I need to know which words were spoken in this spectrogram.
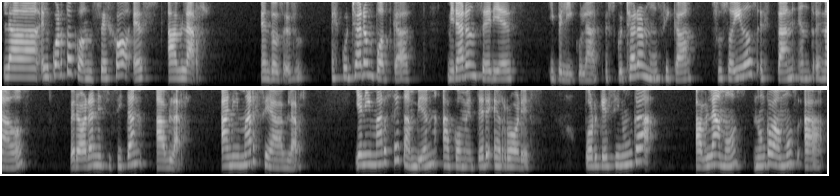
el cuarto consejo es hablar. Entonces, escucharon podcast, miraron series y películas, escucharon música, sus oídos están entrenados, pero ahora necesitan hablar, animarse a hablar y animarse también a cometer errores, porque si nunca hablamos, nunca vamos a...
